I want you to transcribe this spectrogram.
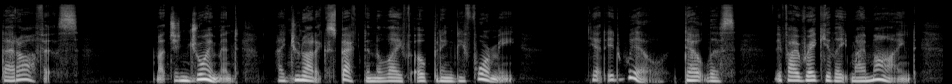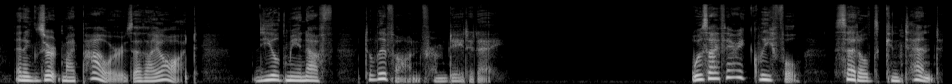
that office. Much enjoyment I do not expect in the life opening before me, yet it will, doubtless, if I regulate my mind and exert my powers as I ought, yield me enough to live on from day to day. Was I very gleeful, settled, content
